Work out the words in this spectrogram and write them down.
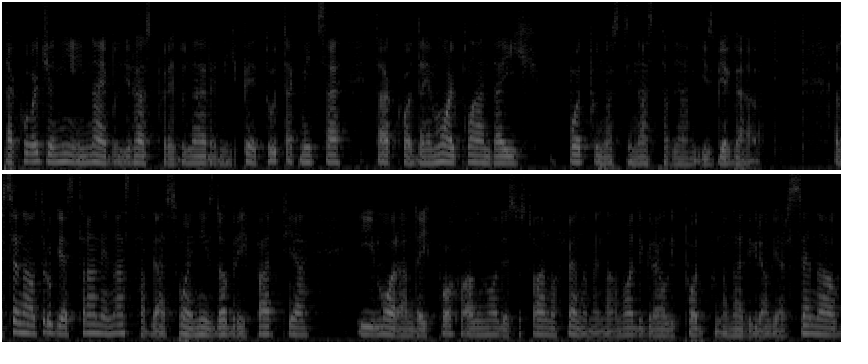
Također nije im najbolji raspored u narednih pet utakmica, tako da je moj plan da ih potpunosti nastavljam izbjegavati. Arsenal s druge strane nastavlja svoj niz dobrih partija i moram da ih pohvalim, ovdje su stvarno fenomenalno odigrali, potpuno nadigrali Arsenal.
